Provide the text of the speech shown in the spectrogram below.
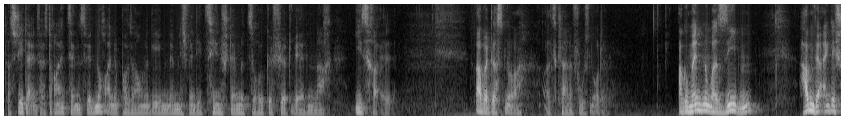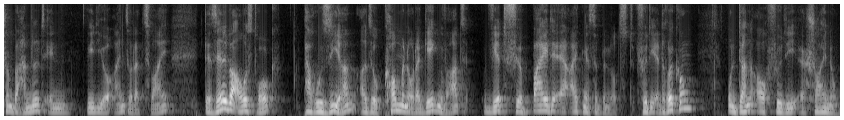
Das steht da in Vers 13. Es wird noch eine Posaune geben, nämlich wenn die zehn Stämme zurückgeführt werden nach Israel. Aber das nur als kleine Fußnote. Argument Nummer 7 haben wir eigentlich schon behandelt in Video 1 oder 2. Derselbe Ausdruck, Parousia, also Kommen oder Gegenwart, wird für beide Ereignisse benutzt. Für die Entrückung und dann auch für die Erscheinung.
